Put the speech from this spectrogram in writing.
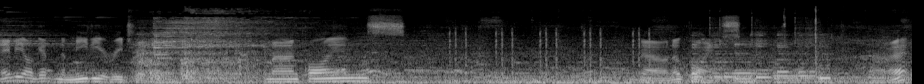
Maybe I'll get an immediate retrigger. Come on, coins. No, no coins. Alright.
